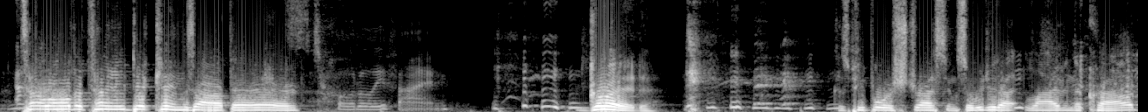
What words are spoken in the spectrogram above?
Tell all the tiny dick kings out there. It's totally fine. Good. Because people were stressing. So we do that live in the crowd.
